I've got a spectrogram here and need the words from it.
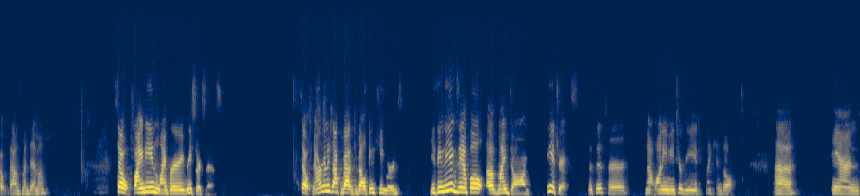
Oh, that was my demo. So finding library resources. So now we're going to talk about developing keywords using the example of my dog, Beatrix. This is her not wanting me to read my Kindle. Uh, and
